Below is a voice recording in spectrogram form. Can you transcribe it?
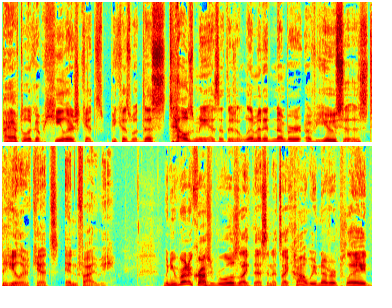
I have to look up healers kits because what this tells me is that there's a limited number of uses to healer kits in 5e. When you run across rules like this and it's like, "Huh, we've never played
